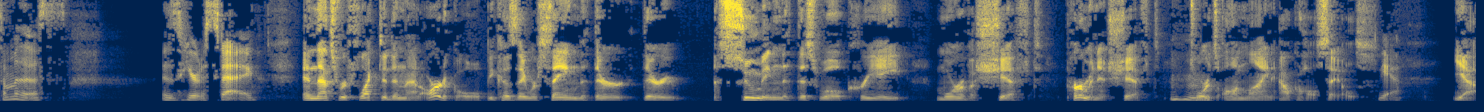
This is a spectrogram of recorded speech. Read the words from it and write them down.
some of this is here to stay. and that's reflected in that article because they were saying that they're they're assuming that this will create more of a shift, permanent shift Mhm. towards online alcohol sales. Yeah. Yeah,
